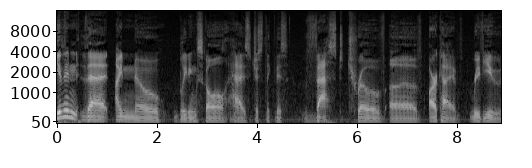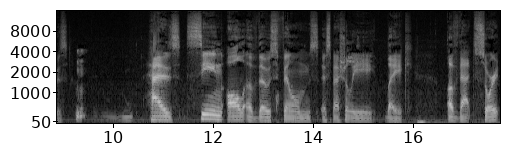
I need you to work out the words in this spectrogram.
Given that I know Bleeding Skull has just like this vast trove of archive reviews, mm-hmm. has seeing all of those films, especially like of that sort,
